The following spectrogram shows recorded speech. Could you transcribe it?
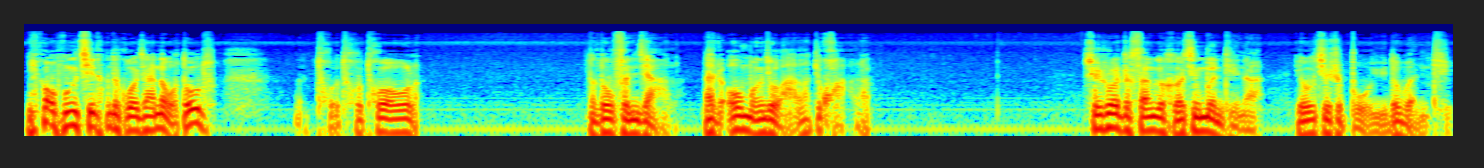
你欧盟其他的国家，那我都脱脱脱欧了，那都分家了，那这欧盟就完了，就垮了。所以说，这三个核心问题呢，尤其是捕鱼的问题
